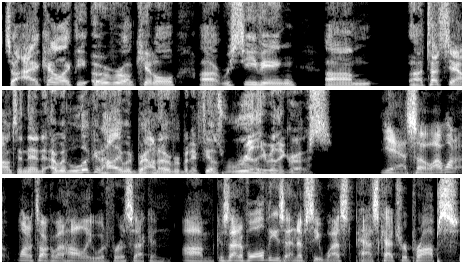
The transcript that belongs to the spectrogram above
So I kind of like the over on Kittle uh, receiving um, uh, touchdowns, and then I would look at Hollywood Brown over, but it feels really really gross. Yeah, so I want to want to talk about Hollywood for a second, um, because out of all these NFC West pass catcher props,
